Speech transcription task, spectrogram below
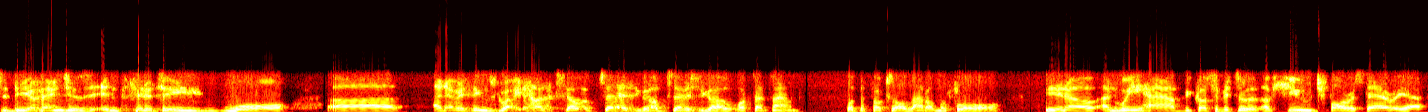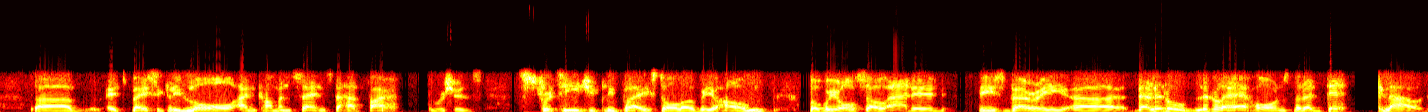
the Avengers Infinity War, uh, and everything's great. Oh, let's go upstairs. You go upstairs, you go, what's that sound? What the fuck's all that on the floor? You know, and we have, because if it's a, a huge forest area, uh, it's basically law and common sense to have fire extinguishers strategically placed all over your home. But we also added these very uh, they're little little air horns that are deadly loud.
